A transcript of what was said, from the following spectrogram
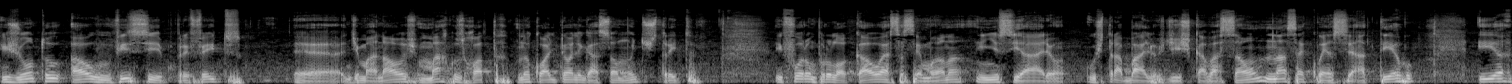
e junto ao vice-prefeito é, de Manaus, Marcos Rota, no qual ele tem uma ligação muito estreita. E foram para o local essa semana, iniciaram os trabalhos de escavação, na sequência aterro, e a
